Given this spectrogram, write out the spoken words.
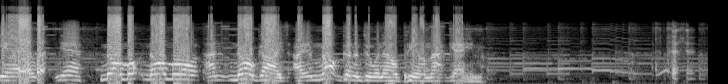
yeah, yeah, no more, no more, and no guys, I am not gonna do an LP on that game.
